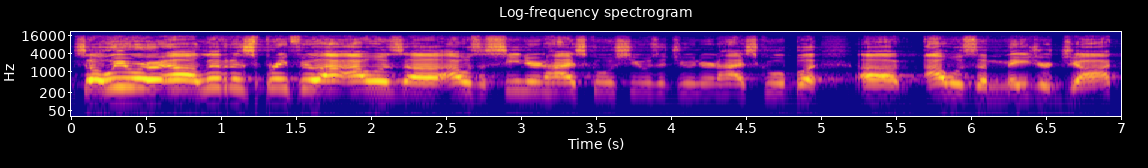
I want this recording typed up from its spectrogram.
so we were uh, living in Springfield. I, I was uh, I was a senior in high school. She was a junior in high school, but uh, I was a major jock,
